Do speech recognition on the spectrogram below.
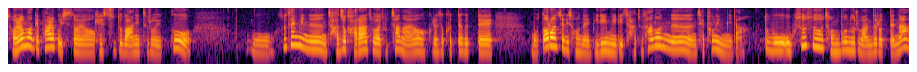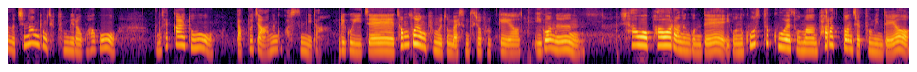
저렴하게 팔고 있어요. 개수도 많이 들어있고 뭐 수세미는 자주 갈아줘야 좋잖아요. 그래서 그때 그때 뭐 떨어지기 전에 미리미리 자주 사놓는 제품입니다. 또 뭐 옥수수 전분으로 만들었대나 친환경 제품이라고 하고 뭐 색깔도 나쁘지 않은 것 같습니다. 그리고 이제 청소용품을 좀 말씀드려 볼게요. 이거는 Shower Power라는 건데 이거는 코스트코에서만 팔았던 제품인데요.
